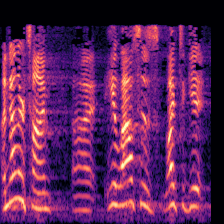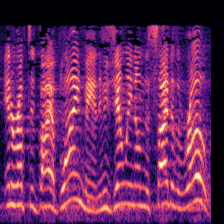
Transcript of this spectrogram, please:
Another time, uh, he allows his life to get interrupted by a blind man who's yelling on the side of the road.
